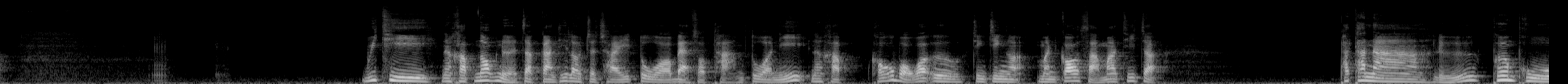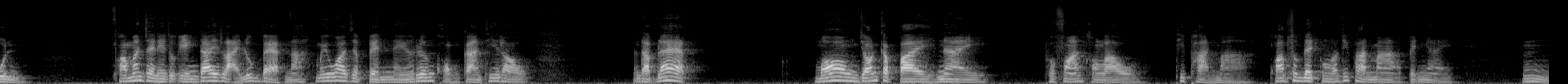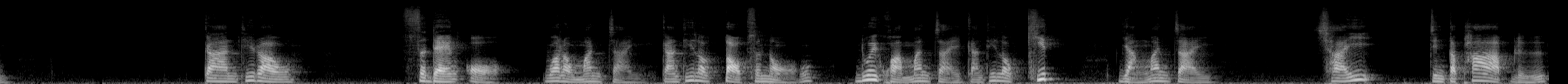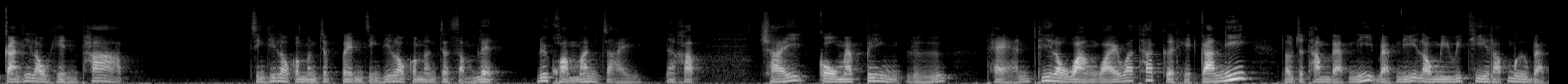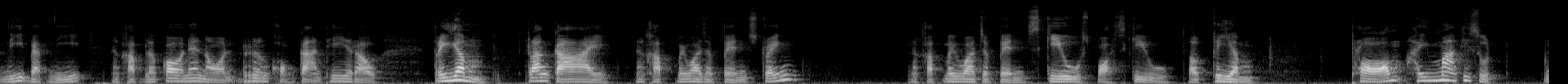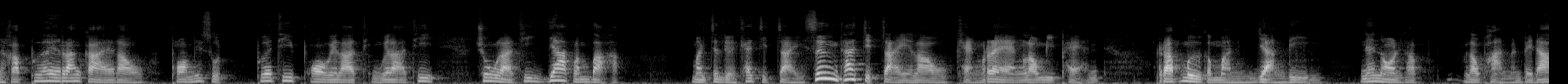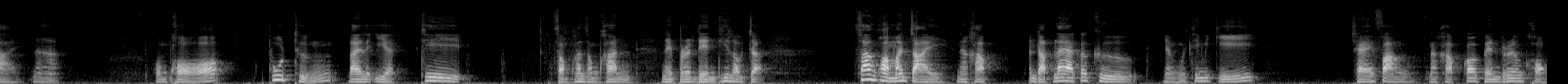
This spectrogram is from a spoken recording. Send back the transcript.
วิธีนะครับนอกเหนือจากการที่เราจะใช้ตัวแบบสอบถามตัวนี้นะครับเขาก็บอกว่าเออจริงๆอะมันก็สามารถที่จะพัฒนาหรือเพิ่มพูน ความมั่นใจในตัวเองได้หลายรูปแบบนะ ไม่ว่าจะเป็นในเรื่องของการที่เราอันดับแรก มองย้อนกลับไปใน performance ของเรา ที่ผ่านมา ความสำเร็จของเราที่ผ่านมาเป็นไง อืม การที่เราแสดงออกว่าเรามั่นใจ การที่เราตอบสนองด้วยความมั่นใจ การที่เราคิดอย่างมั่นใจ ใช้จินตภาพหรือการที่เราเห็นภาพ สิ่งที่เรากำลังจะเป็น สิ่งที่เรากำลังจะสำเร็จด้วยความมั่นใจนะครับ ใช้ goal mapping หรือ แผนที่เราวางไว้ว่าถ้าเกิดเหตุการณ์นี้ เราจะทำแบบนี้แบบนี้เรามีวิธีรับมือแบบนี้แบบนี้นะครับ แล้วก็แน่นอนเรื่องของการที่เราเตรียมร่างกายนะครับ ไม่ว่าจะเป็น strength นะครับไม่ว่าจะเป็น skill sport skill เราเตรียมพร้อมให้มากที่สุดนะครับเพื่อให้ร่างกายเราพร้อมที่สุด เพื่อที่พอเวลาถึงเวลาที่ช่วงเวลาที่ยากลำบาก มันจะเหลือแค่จิตใจ ซึ่งถ้าจิตใจเราแข็งแรงเรามีแผน รับมือกับมันอย่างดี แน่นอนครับ เราผ่านมันไปได้นะฮะผมขอพูดถึงรายละเอียดที่สำคัญสำคัญในประเด็นที่เราจะสร้างความมั่นใจนะครับ อันดับแรกก็คืออย่างที่เมื่อกี้แชร์ให้ฟังนะครับ ก็เป็นเรื่องของ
